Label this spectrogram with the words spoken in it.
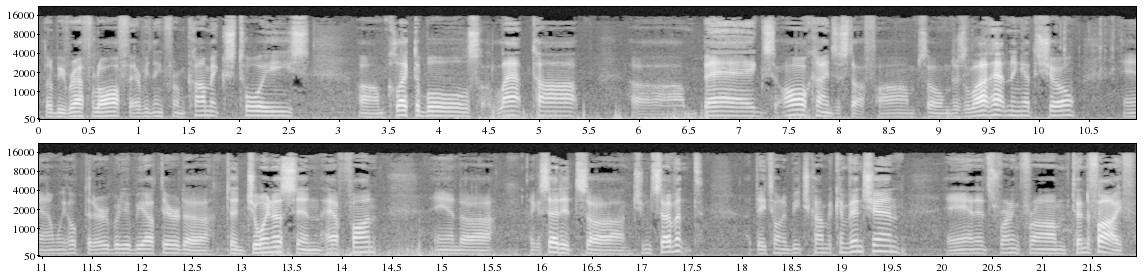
that'll be raffled off everything from comics, toys, um, collectibles, a laptop, uh, bags, all kinds of stuff. Um, so there's a lot happening at the show, and we hope that everybody will be out there to, to join us and have fun. And uh, like I said, it's uh, June 7th at Daytona Beach Comic Convention, and it's running from 10 to 5.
